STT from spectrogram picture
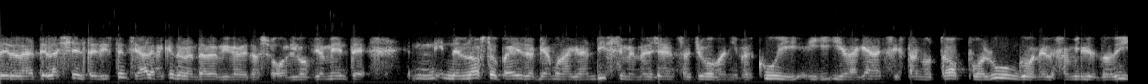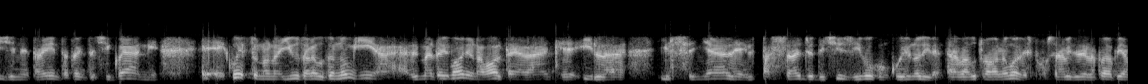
della, della, scelta esistenziale anche dell'andare a vivere da soli. Ovviamente nel nostro paese abbiamo una grandissima emergenza giovani per cui i, i ragazzi stanno troppo a lungo nelle famiglie d'origine, 30-35 anni e, questo non aiuta l'autonomia. Il matrimonio una volta era anche il, il segnale, il passaggio decisivo con cui uno diventava autonomo responsabile della propria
